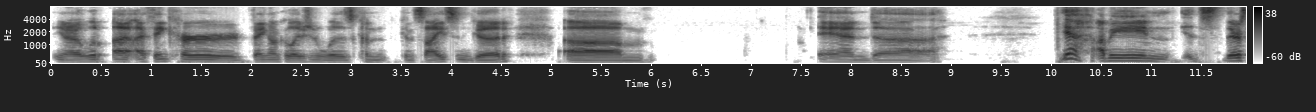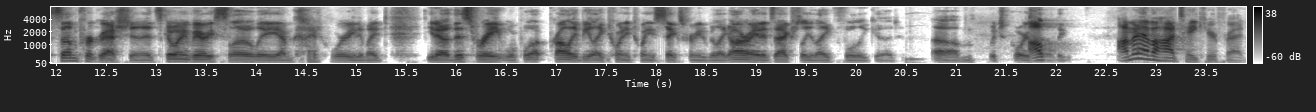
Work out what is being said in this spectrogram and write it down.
You know, a little. I think her thing on Collision was con- concise and good, um, and uh, yeah, I mean, it's there's some progression. It's going very slowly. I'm kind of worried it might, you know, this rate will probably be like 2026 for me to be like, all right, it's actually like fully good. Um, which of course, i am gonna have a hot take here, Fred.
